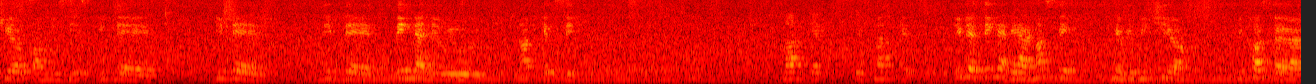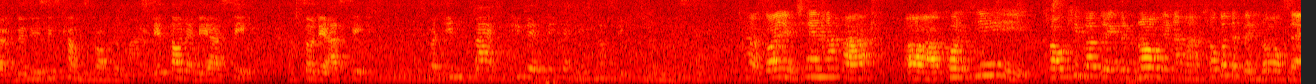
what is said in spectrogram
cured from disease if they if they if they think that they will not get sick not get sick not get sick if they think that they are not sick they will be cured because the the disease comes from the mind they thought that they are sick so they are sick but in fact if they think that they are not sick they will be sick ค่ะก็อย่างเช่นนะคะเอ่อคนที่เขาคิดว่าตัวเองเป็นโรคเนี่ยนะคะเขาก็จะเป็นโรคแต่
